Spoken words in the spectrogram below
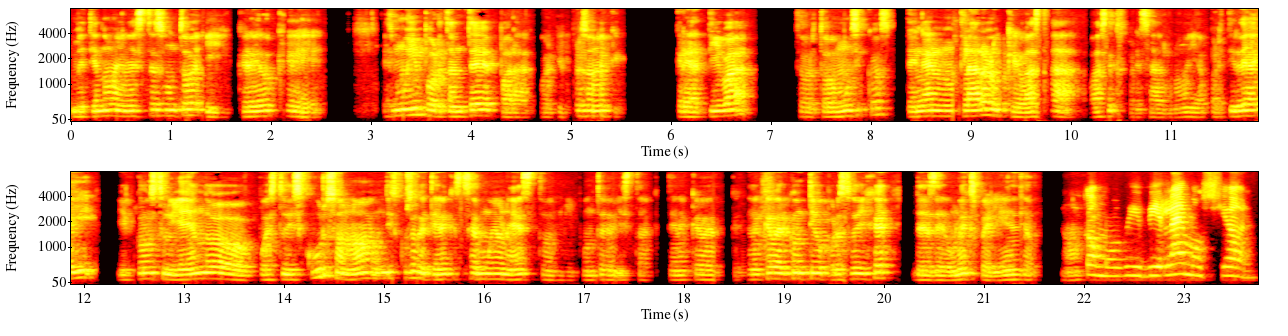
metiéndome en este asunto y creo que es muy importante para cualquier persona que creativa, sobre todo músicos, tengan claro lo que vas a, vas a expresar, ¿no? Y a partir de ahí ir construyendo pues tu discurso, ¿no? Un discurso que tiene que ser muy honesto en mi punto de vista, que tiene que ver, que tiene que ver contigo, por eso dije desde una experiencia, ¿no? Como vivir la emoción.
